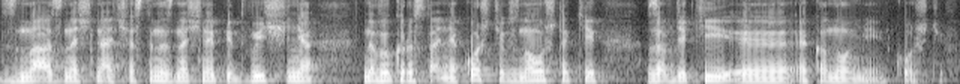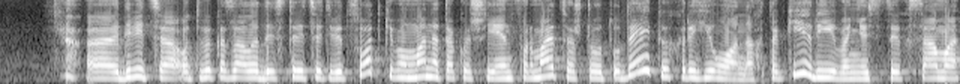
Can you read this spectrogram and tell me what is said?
значна частина, значне підвищення на використання коштів знову ж таки завдяки економії коштів. Е, Дивіться, от ви казали десь 30%. У мене також є інформація, що от у деяких регіонах такий рівень ось цих саме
